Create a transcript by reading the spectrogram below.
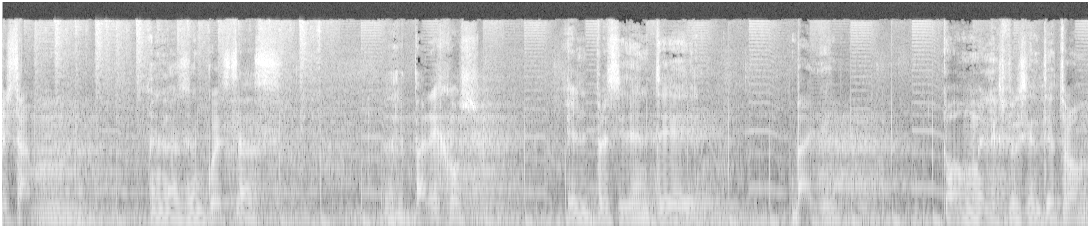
están en las encuestas eh, parejos el presidente Biden con el expresidente Trump.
